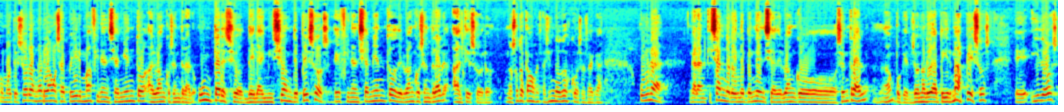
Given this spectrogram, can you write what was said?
como Tesoro no le vamos a pedir más financiamiento al Banco Central. Un tercio de la emisión de pesos es financiamiento del Banco Central al Tesoro. Nosotros estamos haciendo dos cosas acá. Una, garantizando la independencia del Banco Central, ¿no? porque yo no le voy a pedir más pesos, eh, y dos,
